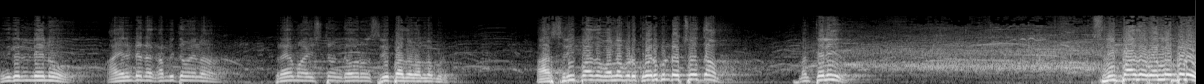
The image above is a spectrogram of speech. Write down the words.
ఎందుకంటే నేను ఆయనంటే నాకు అమితమైన ప్రేమ ఇష్టం గౌరవం శ్రీపాద వల్లభుడు. ఆ శ్రీపాద వల్లభుడు కోరుకుంటే చూద్దాం. మనకు తెలియదు. శ్రీపాద వల్లభుడు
